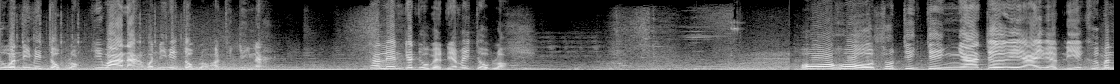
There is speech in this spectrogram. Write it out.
คือวันนี้ไม่จบหรอกพี่ว่านะ วันนี้ไม่จบหรอกเอาจริงๆนะ ถ้าเล่นกันอยู่แบบนี้ไม่จบหรอก โอ้โห สุดจริงๆอะเจอ AI แบบนี้คือมัน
